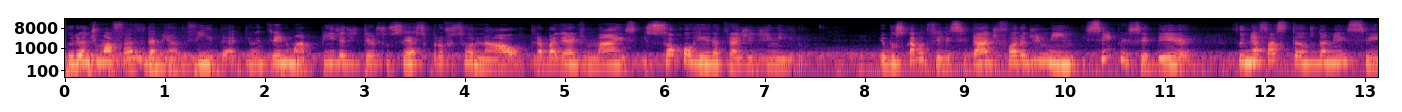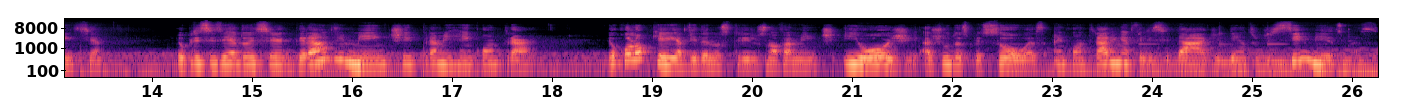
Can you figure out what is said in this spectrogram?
Durante uma fase da minha vida, eu entrei numa pilha de ter sucesso profissional, trabalhar demais e só correr atrás de dinheiro. Eu buscava felicidade fora de mim e, sem perceber, fui me afastando da minha essência. Eu precisei adoecer gravemente para me reencontrar. Eu coloquei a vida nos trilhos novamente e hoje ajudo as pessoas a encontrarem a felicidade dentro de si mesmas.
